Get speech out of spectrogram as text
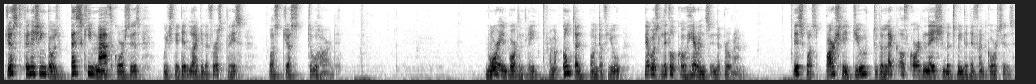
just finishing those pesky math courses, which they didn't like in the first place, was just too hard. More importantly, from a content point of view, there was little coherence in the program. This was partially due to the lack of coordination between the different courses.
